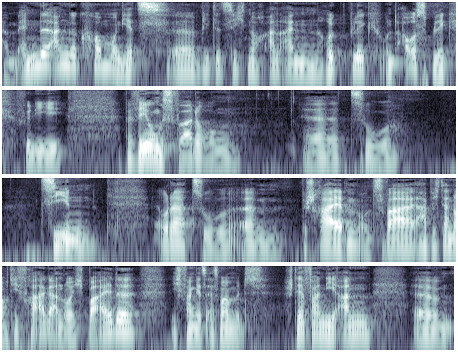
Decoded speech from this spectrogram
am Ende angekommen und jetzt äh, bietet sich noch an, einen Rückblick und Ausblick für die Bewegungsförderung äh, zu ziehen oder zu ähm, beschreiben. Und zwar habe ich dann noch die Frage an euch beide. Ich fange jetzt erstmal mit Stefanie an. Ähm,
